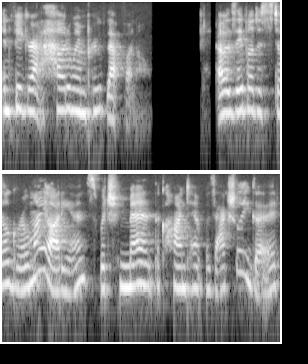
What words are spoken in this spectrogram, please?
and figure out how to improve that funnel. I was able to still grow my audience, which meant the content was actually good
